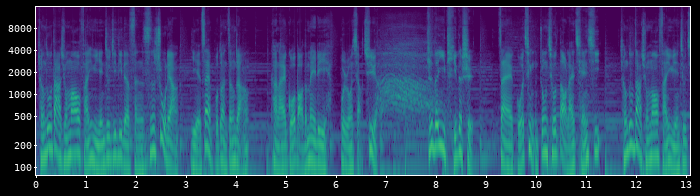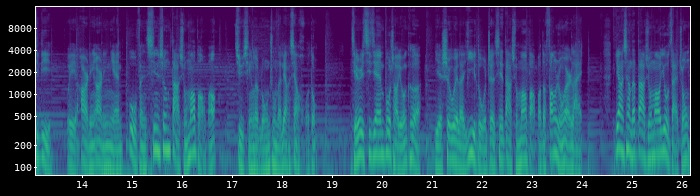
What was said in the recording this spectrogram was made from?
成都大熊猫繁育研究基地的粉丝数量也在不断增长。看来国宝的魅力不容小觑啊！值得一提的是，在国庆中秋到来前夕，成都大熊猫繁育研究基地为2020年部分新生大熊猫宝宝举行了隆重的亮相活动。节日期间，不少游客也是为了一睹这些大熊猫宝宝的芳容而来。亮相的大熊猫幼崽中，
